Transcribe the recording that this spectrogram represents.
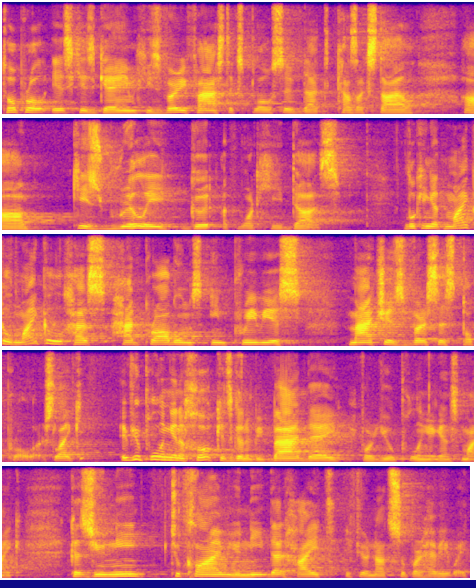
top roll is his game. He's very fast, explosive, that Kazakh style. Uh, he's really good at what he does. Looking at Michael, Michael has had problems in previous matches versus top rollers. Like if you're pulling in a hook, it's going to be bad day for you pulling against Mike because you need to climb, you need that height if you're not super heavyweight.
